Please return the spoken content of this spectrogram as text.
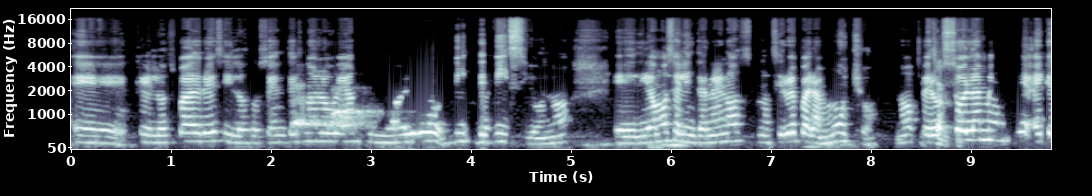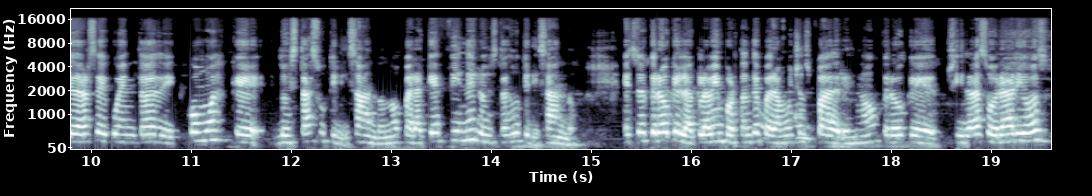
Eh, que los padres y los docentes no lo vean como algo de vicio, ¿no? Eh, digamos, el Internet nos, nos sirve para mucho, ¿no? Pero Exacto. solamente hay que darse cuenta de cómo es que lo estás utilizando, ¿no? ¿Para qué fines lo estás utilizando? Eso creo que la clave importante para muchos padres, ¿no? Creo que si das horarios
